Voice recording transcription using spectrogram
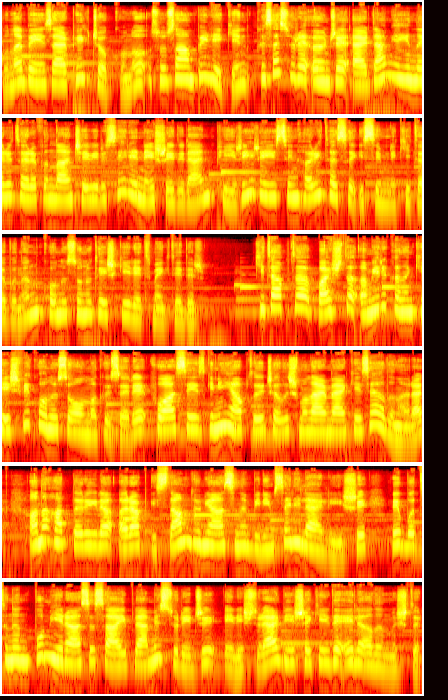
buna benzer pek çok konu Susan Billick'in kısa süre önce Erdem Yayınları tarafından çevirisiyle neşredilen Piri Reis'in Haritası isimli kitabının konusunu teşkil etmektedir. Kitapta başta Amerika'nın keşfi konusu olmak üzere Fuat Sezgin'in yaptığı çalışmalar merkeze alınarak ana hatlarıyla Arap-İslam dünyasının bilimsel ilerleyişi ve Batı'nın bu mirası sahiplenme süreci eleştirel bir şekilde ele alınmıştır.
